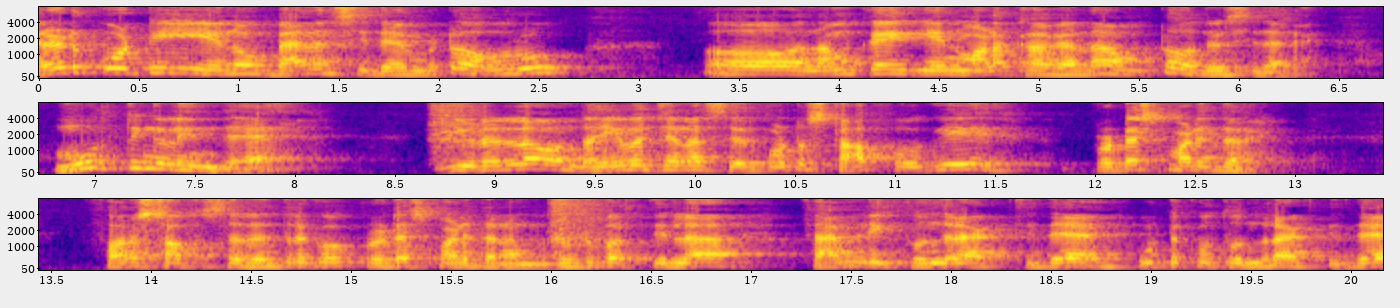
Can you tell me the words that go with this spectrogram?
ಎರಡು ಕೋಟಿ ಏನೋ ಬ್ಯಾಲೆನ್ಸ್ ಇದೆ ಅಂದ್ಬಿಟ್ಟು ಅವರು ನಮ್ಮ ಕೈಗೆ ಏನು ಮಾಡೋಕ್ಕಾಗಲ್ಲ ಅಂದ್ಬಿಟ್ಟು ಅವ್ರು ನಿಲ್ಲಿಸಿದ್ದಾರೆ ಮೂರು ತಿಂಗಳ ಹಿಂದೆ ಇವರೆಲ್ಲ ಒಂದು ಐವತ್ತು ಜನ ಸೇರಿಕೊಂಡು ಸ್ಟಾಫ್ ಹೋಗಿ ಪ್ರೊಟೆಸ್ಟ್ ಮಾಡಿದ್ದಾರೆ. ಫಾರೆಸ್ಟ್ ಆಫೀಸರ್ ಎದುರಿಗೆ ಹೋಗಿ ಪ್ರೊಟೆಸ್ಟ್ ಮಾಡಿದ್ದಾರೆ. ನಮ್ಗೆ ದುಡ್ಡು ಬರ್ತಿಲ್ಲ ಫ್ಯಾಮಿಲಿಗೆ ತೊಂದರೆ ಆಗ್ತಿದೆ, ಊಟಕ್ಕೂ ತೊಂದರೆ ಆಗ್ತಿದೆ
